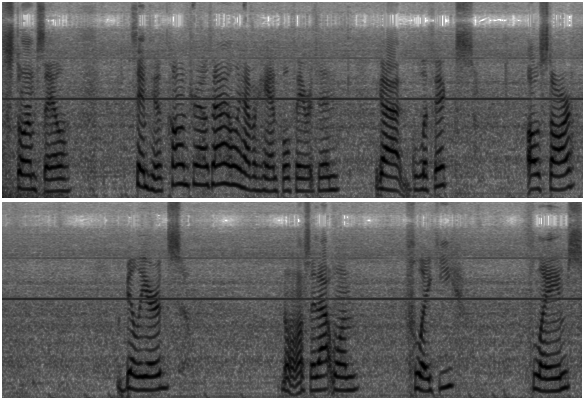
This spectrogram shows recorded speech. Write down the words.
Storm Sail. Same thing with Contrails. I only have a handful favorites in. We got Glyphix, All Star, Billiards, don't want to say that one. Flaky. Flames.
